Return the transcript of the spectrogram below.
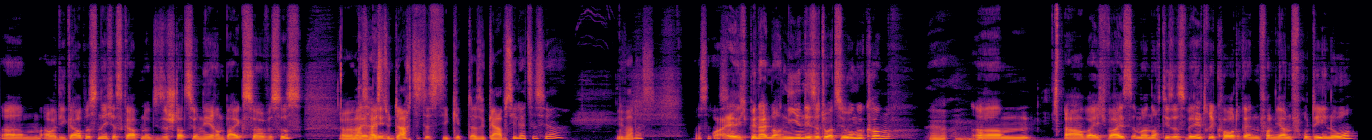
Ähm, aber die gab es nicht. Es gab nur diese stationären Bike-Services. Aber was heißt, du dachtest, dass es die gibt? Also gab es die letztes Jahr? Wie war das? Weißt du das? Ich bin halt noch nie in die Situation gekommen. Ja. Ähm, aber ich weiß immer noch dieses Weltrekordrennen von Jan Frodeno.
